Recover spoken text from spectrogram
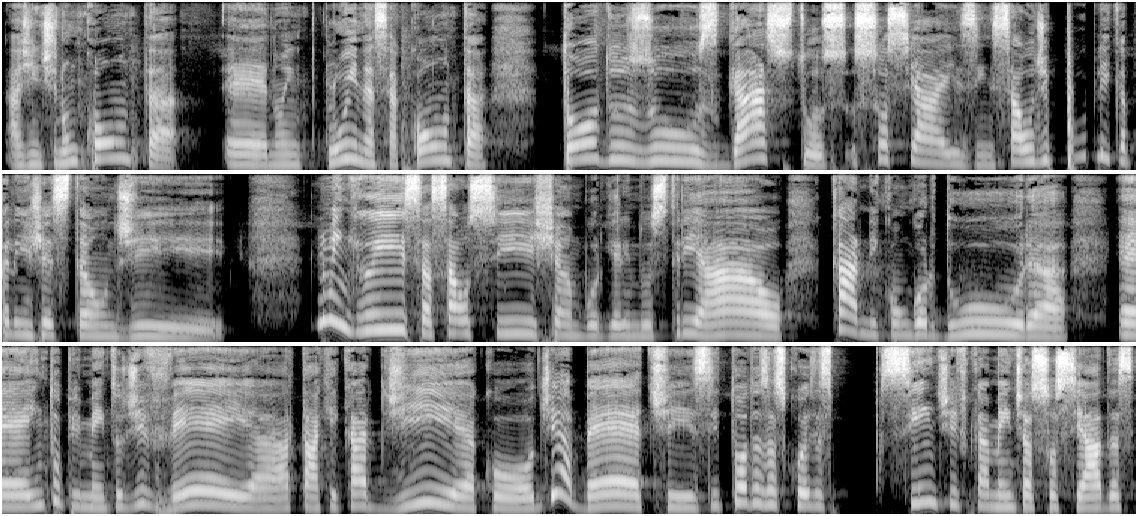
A gente não conta, é, não inclui nessa conta todos os gastos sociais em saúde pública pela ingestão de Linguiça, salsicha, hambúrguer industrial, carne com gordura, é, entupimento de veia, ataque cardíaco, diabetes e todas as coisas cientificamente associadas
